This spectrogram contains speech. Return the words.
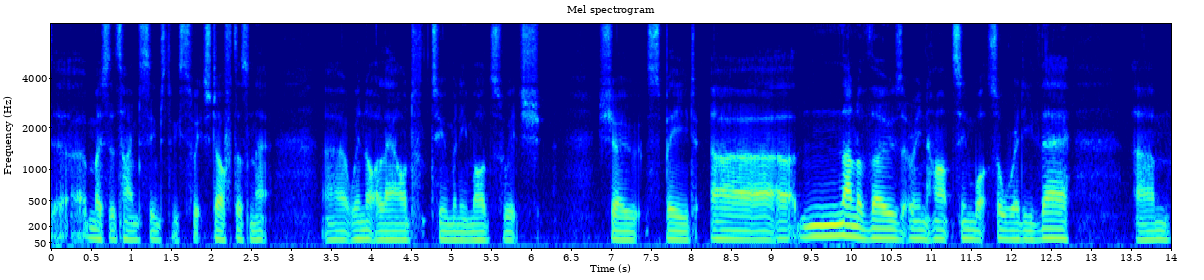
uh, most of the time seems to be switched off, doesn't it? Uh, we're not allowed too many mods which show speed. Uh, none of those are enhancing what's already there. Um,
